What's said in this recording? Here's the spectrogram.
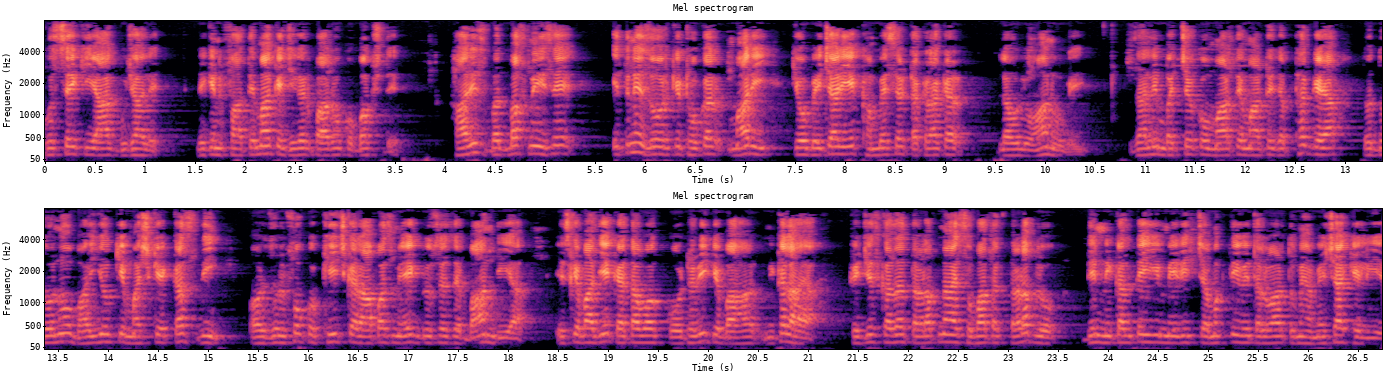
غصے کی آگ بجھا لے، لیکن فاطمہ کے جگر پاروں کو بخش دے۔ حارث بدبخت نے اسے اتنے زور کی ٹھوکر ماری کہ وہ بیچاری ایک کھمبے سے ٹکرا کر لہو لوہان ہو گئی۔ ظالم بچے کو مارتے مارتے جب تھک گیا تو دونوں بھائیوں کی مشقیں کس دی اور زلفوں کو کھینچ کر آپس میں ایک دوسرے سے باندھ دیا۔ اس کے بعد یہ کہتا ہوا کوٹری کے باہر نکل آیا کہ جس قدر تڑپنا ہے، صبح تک تڑپ لو۔ دن نکلتے ہی میری چمکتی ہوئی تلوار تمہیں ہمیشہ کے لیے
